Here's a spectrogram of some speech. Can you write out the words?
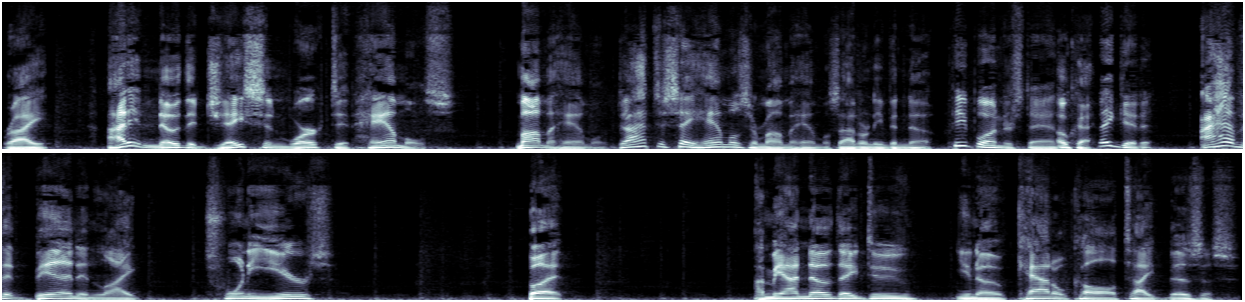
right? I didn't know that Jason worked at Hamil's, Mama Hamil. Do I have to say Hamil's or Mama Hamil's? I don't even know. People understand. Okay. They get it. I haven't been in like 20 years, but I mean, I know they do, you know, cattle call type business.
